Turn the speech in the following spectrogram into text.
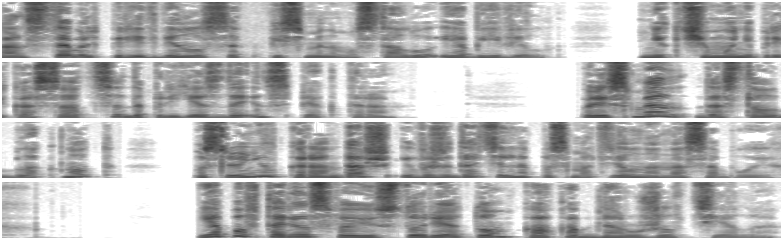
Констебль передвинулся к письменному столу и объявил «Ни к чему не прикасаться до приезда инспектора». Полисмен достал блокнот, послюнил карандаш и выжидательно посмотрел на нас обоих. Я повторил свою историю о том, как обнаружил тело.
